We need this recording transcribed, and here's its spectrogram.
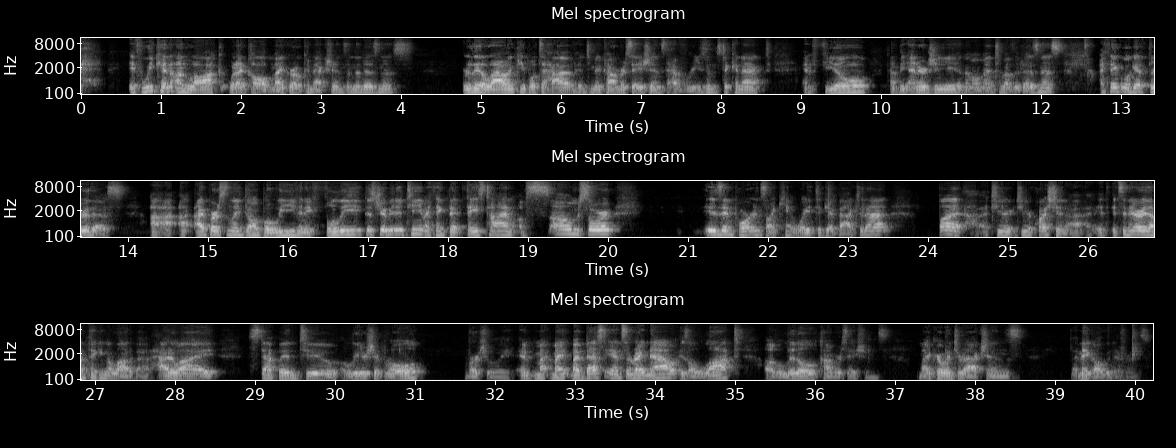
if we can unlock what I'd call micro connections in the business, really allowing people to have intimate conversations, to have reasons to connect and feel kind of the energy and the momentum of the business, I think we'll get through this. I, I, personally don't believe in a fully distributed team. I think that FaceTime of some sort is important, so I can't wait to get back to that. But uh, to your to your question, uh, it, it's an area that I'm thinking a lot about. How do I step into a leadership role virtually? And my, my, my best answer right now is a lot of little conversations, micro interactions that make all the difference.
